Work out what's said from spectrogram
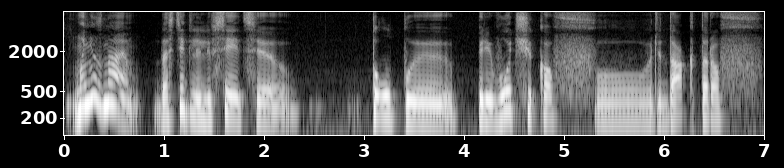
Мы не знаем, достигли ли все эти толпы переводчиков, э, редакторов,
